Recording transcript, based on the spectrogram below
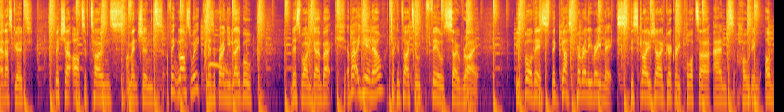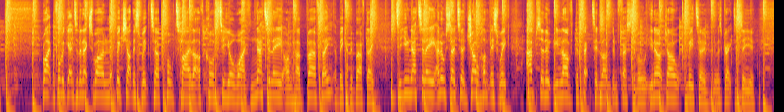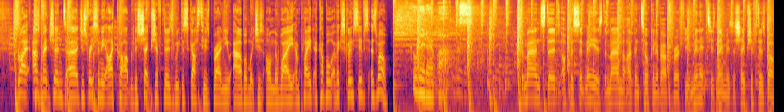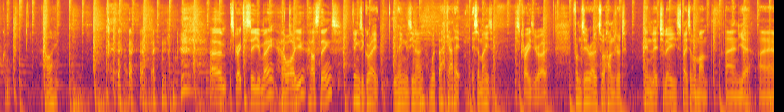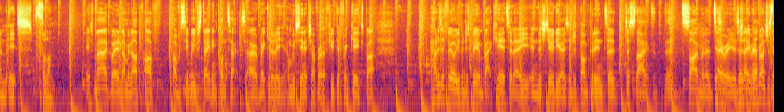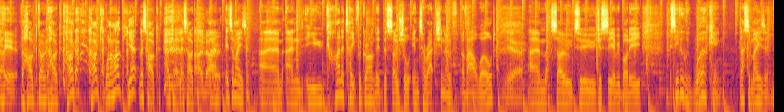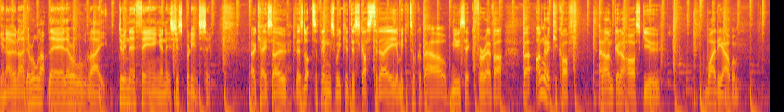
That's good. Big shout Art of Tones. I mentioned, I think last week, he has a brand new label. This one going back about a year now, track entitled Feels So Right. Before this, the Gus Pirelli remix, Disclosure, Gregory Porter, and Holding On. Right, before we get into the next one, big shout this week to Paul Tyler, of course, to your wife Natalie on her birthday. A big happy birthday to you, Natalie, and also to Joel Hunt this week. Absolutely loved Defected London Festival. You know what, Joel? Me too, and it was great to see you. Right, as mentioned, uh, just recently I caught up with the Shapeshifters. We discussed his brand new album, which is on the way, and played a couple of exclusives as well. Glitterbox. The man stood opposite me is the man that I've been talking about for a few minutes. His name is the Shapeshifters. Welcome. Hi. Um, it's great to see you, mate. How Thank are you. you? How's things? Things are great. Things, you know, we're back at it. It's amazing. It's crazy, right? From zero to 100 in literally space of a month. And yeah, um, it's full on. It's mad when I mean I've, I've obviously we've stayed in contact uh, regularly and we've seen each other at a few different gigs, but how does it feel even just being back here today in the studios and just bumping into just like Simon and Terry and Is Shane, everyone's just the, here. The hug, don't hug. Hug? hug? Want to hug? Yeah, let's hug. Okay, let's hug. I know. Um, it's amazing. Um, and you kind of take for granted the social interaction of, of our world. Yeah. Um, so to just see everybody, see everyone working. That's amazing, you know. Like they're all up there, they're all like doing their thing, and it's just brilliant to see. Okay, so there's lots of things we could discuss today, and we could talk about music forever. But I'm going to kick off, and I'm going to ask you why the album.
